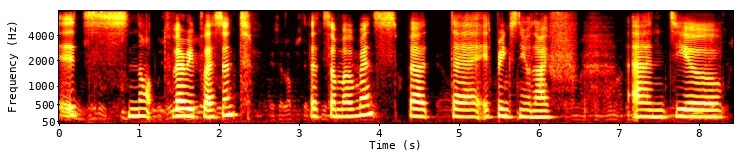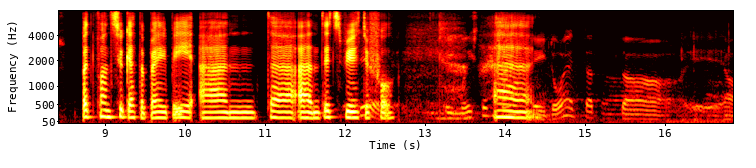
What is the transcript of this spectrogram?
it's not very pleasant at some moments, but uh, it brings new life. And you, but once you get the baby, and uh, and it's beautiful. Äh. ei toetata ja,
